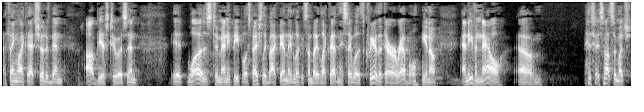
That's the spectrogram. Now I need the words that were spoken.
A thing like that should have been obvious to us, and it was to many people, especially back then. They look at somebody like that and they say, "Well, it's clear that they're a rebel," you know. And even now, um, it's, it's not so much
